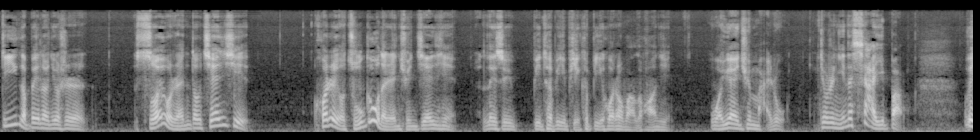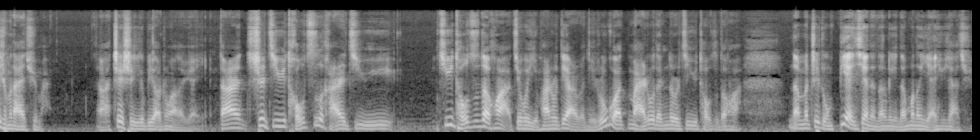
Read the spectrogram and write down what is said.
第一个悖论就是所有人都坚信，或者有足够的人群坚信，类似于比特币、匹克币或者网络黄金，我愿意去买入，就是您的下一棒，为什么大家去买？啊，这是一个比较重要的原因。当然是基于投资还是基于。基于投资的话，就会引发出第二个问题：如果买入的人都是基于投资的话，那么这种变现的能力能不能延续下去？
